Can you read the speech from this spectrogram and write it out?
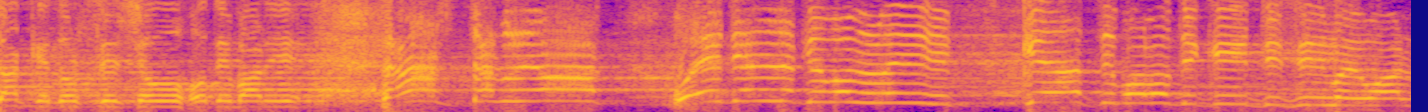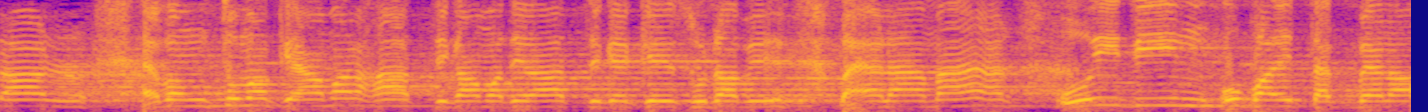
যাকে ধরছে সেও হতে পারে ফেরাস্তা দুই হাত, ওই দিন লোকে বলবে কে আছে বলো দেখি দিস ইজ মাই অর্ডার এবং তোমাকে আমার হাত থেকে আমাদের হাত থেকে কে ছুটাবে? ভাইয়ালা আমার ওই দিন উপায় থাকবে না।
